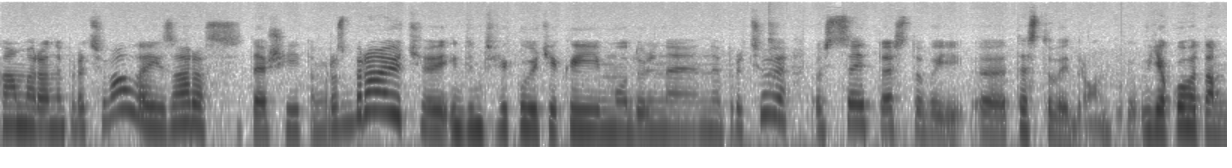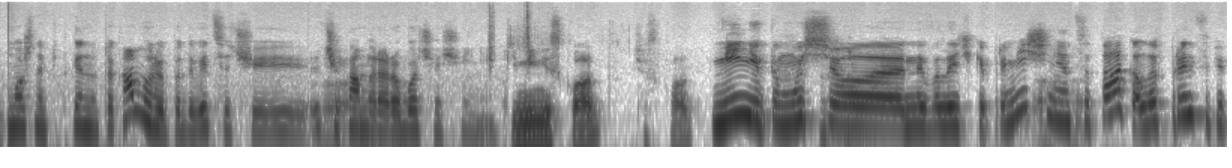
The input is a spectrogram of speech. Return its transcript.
Камера не працювала, і зараз теж її там розбирають, ідентифікують, який модуль не, не працює. Ось цей тестовий е, тестовий дрон, у якого там можна підкинути камеру і подивитися, чи, чи камера робоча, чи ні. Міні-склад чи склад? Міні, тому що невеличке приміщення, це так, але в принципі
